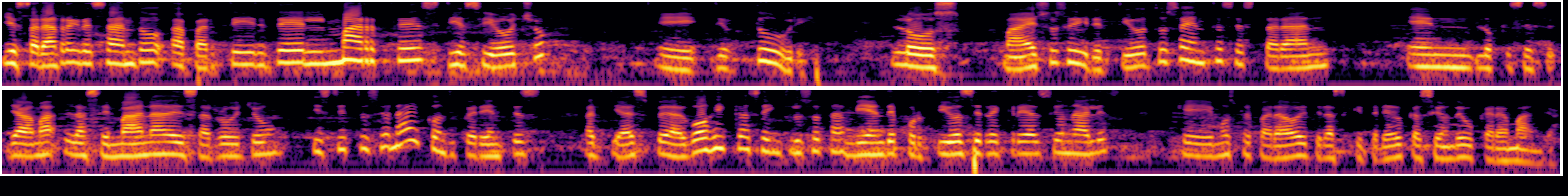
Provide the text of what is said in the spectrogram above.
y estarán regresando a partir del martes 18 eh, de octubre. Los maestros y directivos docentes estarán en lo que se llama la Semana de Desarrollo Institucional con diferentes actividades pedagógicas e incluso también deportivas y recreacionales que hemos preparado desde la Secretaría de Educación de Bucaramanga.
